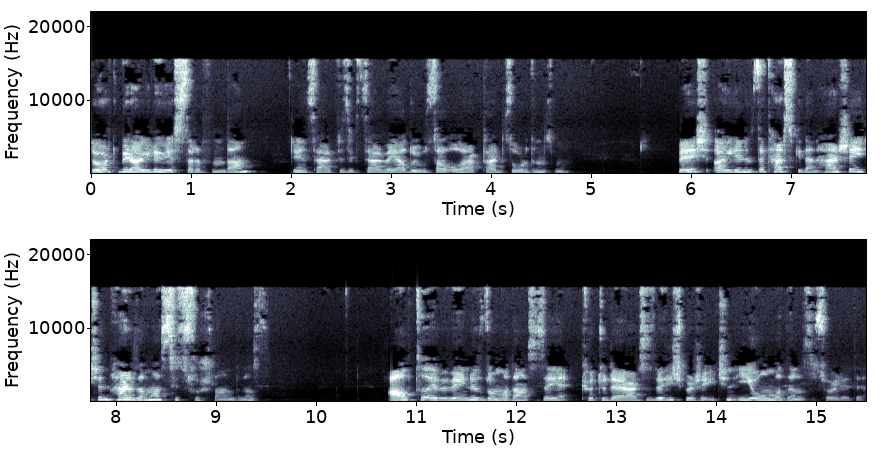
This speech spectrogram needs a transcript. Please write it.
4. Bir aile üyesi tarafından cinsel, fiziksel veya duygusal olarak tacize uğradınız mı? 5. Ailenizde ters giden her şey için her zaman siz suçlandınız. 6. Ebeveyniniz durmadan size kötü, değersiz ve hiçbir şey için iyi olmadığınızı söyledi.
